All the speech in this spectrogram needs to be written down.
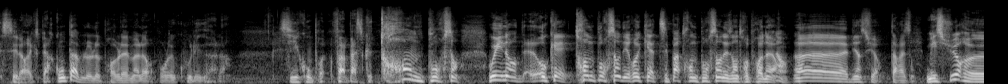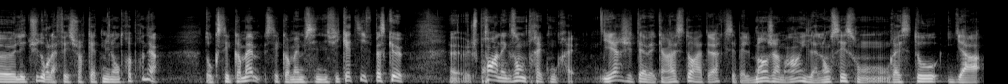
c'est leur expert comptable le problème, alors, pour le coup, les gars, là. Comprennent. Enfin, parce que 30%. Oui, non, ok, 30% des requêtes, c'est pas 30% des entrepreneurs. Euh, bien sûr, t'as raison. Mais sur euh, l'étude, on l'a fait sur 4000 entrepreneurs. Donc c'est quand même, c'est quand même significatif. Parce que euh, je prends un exemple très concret. Hier, j'étais avec un restaurateur qui s'appelle Benjamin. Il a lancé son resto il y a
